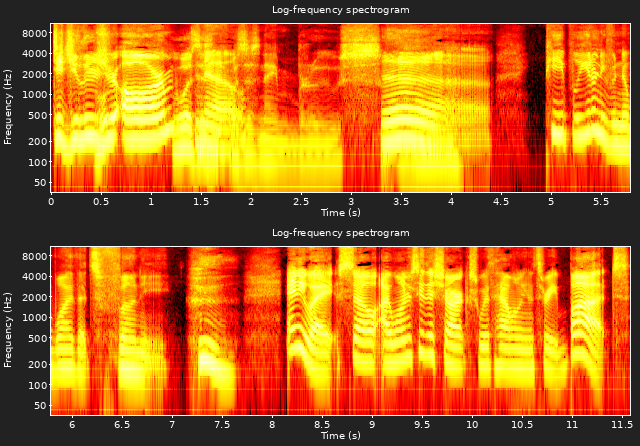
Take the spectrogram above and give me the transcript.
did you lose your arm? was his no. was his name Bruce? Uh, Uh, people, you don't even know why that's funny. anyway, so I want to see the sharks with Halloween 3, but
